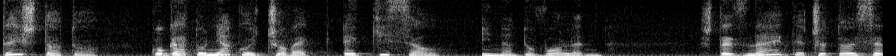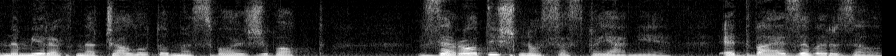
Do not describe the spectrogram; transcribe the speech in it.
Тъй, щото, когато някой човек е кисел и недоволен, ще знаете, че той се намира в началото на своя живот, в зародишно състояние, едва е завързал.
